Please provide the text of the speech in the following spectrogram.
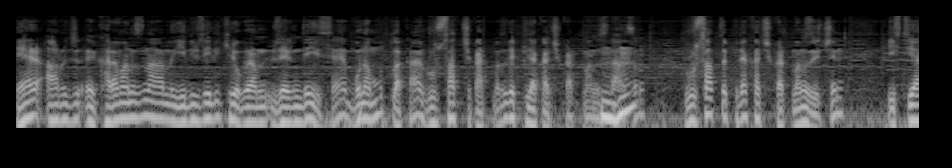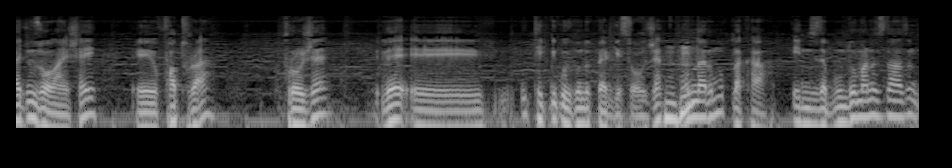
Eğer aracı, e, karavanınızın ağırlığı 750 kilogramın üzerindeyse buna mutlaka ruhsat çıkartmanız ve plaka çıkartmanız Hı hı. lazım. Ruhsat ve plaka çıkartmanız için ihtiyacınız olan şey e, fatura, proje ve e, teknik uygunluk belgesi olacak. Hı hı. Bunları mutlaka elinizde bulundurmanız lazım.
